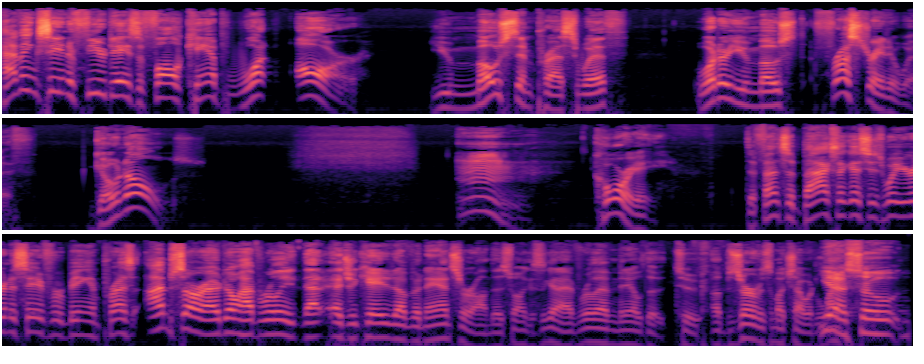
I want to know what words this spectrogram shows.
Having seen a few days of fall camp, what are you most impressed with? What are you most frustrated with? Go Noles. Mm. Corey. Defensive backs, I guess, is what you're going to say for being impressed. I'm sorry, I don't have really that educated of an answer on this one because again, I really haven't been able to, to observe as much as I would Yeah, like. Yeah, so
